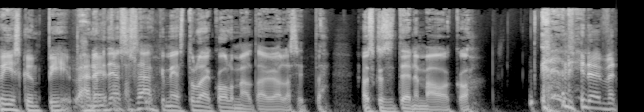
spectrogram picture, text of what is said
50 No, hänen miten jos se sähkömies tulee kolmelta yöllä sitten? Olisiko sitten enemmän ok? niin en mä,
